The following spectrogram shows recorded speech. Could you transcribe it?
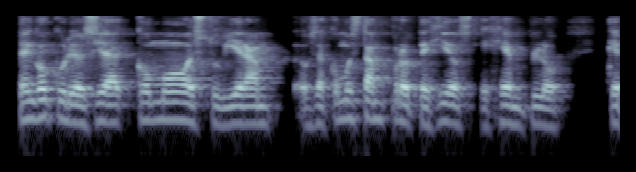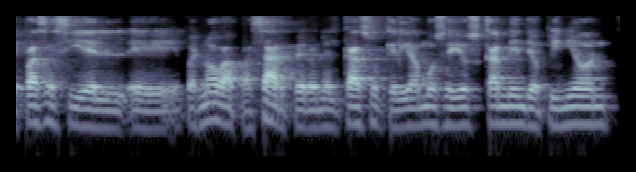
tengo curiosidad cómo estuvieran, o sea, cómo están protegidos. Ejemplo, qué pasa si el, eh, pues no va a pasar, pero en el caso que, digamos, ellos cambien de opinión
